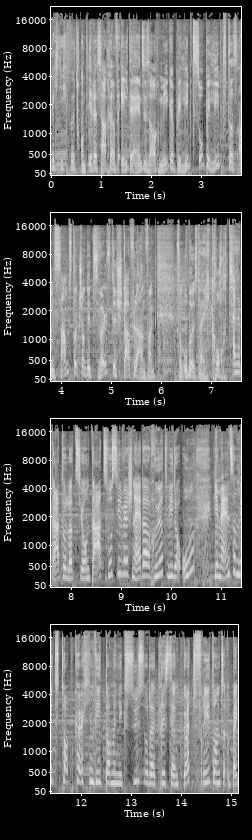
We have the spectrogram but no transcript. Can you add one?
richtig gut. Und ihre Sache auf LT1 ist auch mega beliebt. So beliebt, dass am Samstag schon die zwölfte Staffel anfängt von Oberösterreich kocht. Also Gratulation dazu. Silvia Schneider rührt wieder um, gemeinsam mit Topköchen wie Dominik Süß oder Christian Göttfried. Und bei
